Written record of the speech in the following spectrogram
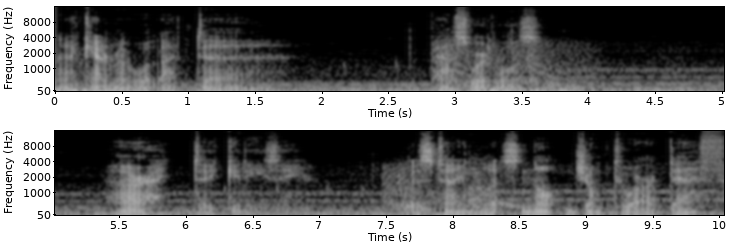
And I can't remember what that uh, password was. Alright, take it easy. This time let's not jump to our death.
